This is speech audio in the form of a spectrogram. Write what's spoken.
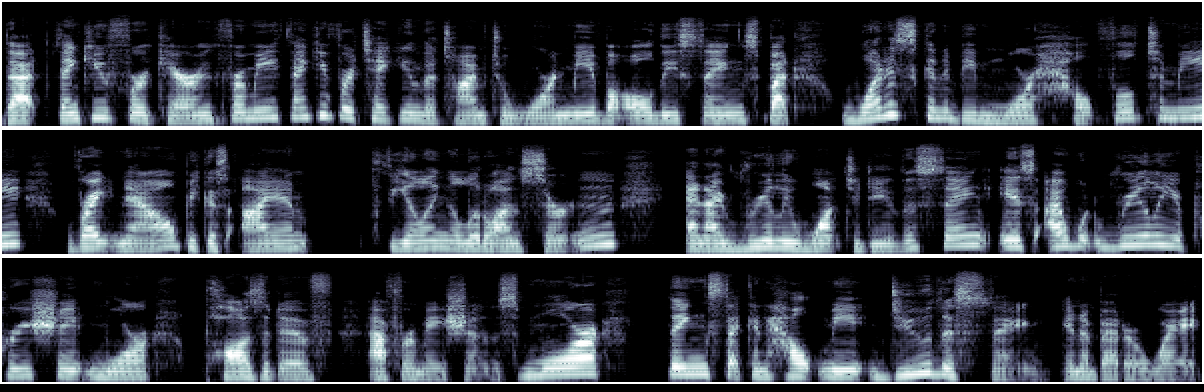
that thank you for caring for me thank you for taking the time to warn me about all these things but what is going to be more helpful to me right now because i am feeling a little uncertain and I really want to do this thing is I would really appreciate more positive affirmations, more things that can help me do this thing in a better way,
